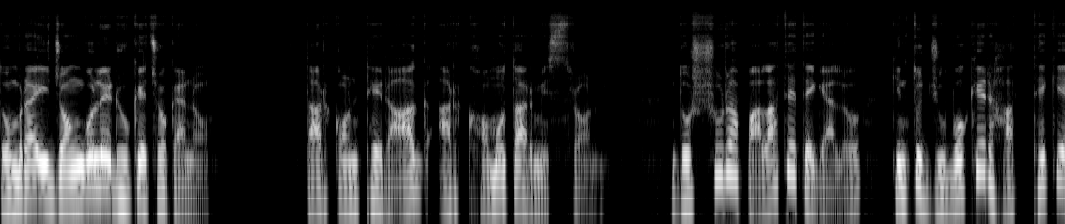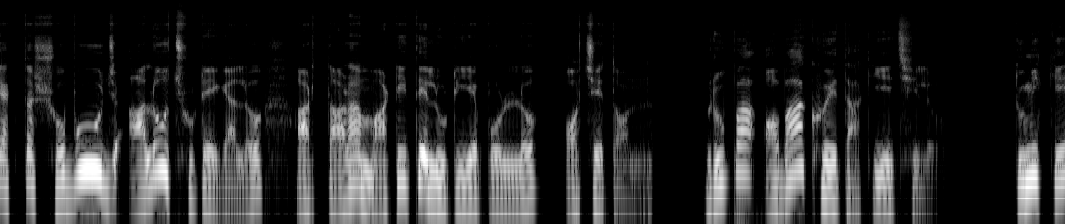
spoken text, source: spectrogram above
তোমরা এই জঙ্গলে ঢুকেছ কেন? তার কণ্ঠে রাগ আর ক্ষমতার মিশ্রণ। দস্যুরা পালাতেতে গেল, কিন্তু যুবকের হাত থেকে একটা সবুজ আলো ছুটে গেল আর তারা মাটিতে লুটিয়ে পড়ল অচেতন। রূপা অবাক হয়ে তাকিয়েছিল। তুমি কে?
